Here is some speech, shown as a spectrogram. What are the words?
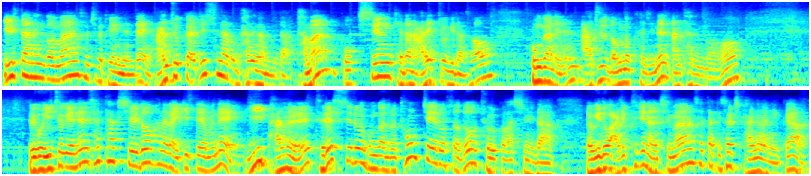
일단 행거만 설치가 되어 있는데 안쪽까지 수납은 가능합니다. 다만 복층 계단 아래쪽이라서 공간에는 아주 넉넉하지는 않다는 거. 그리고 이쪽에는 세탁실도 하나가 있기 때문에 이 방을 드레스룸 공간으로 통째로 써도 좋을 것 같습니다. 여기도 아주 크진 않지만 세탁기 설치 가능하니까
